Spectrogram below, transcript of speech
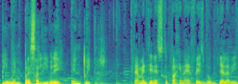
pyme empresa libre en Twitter También tienes tu página de Facebook, ya la vi.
